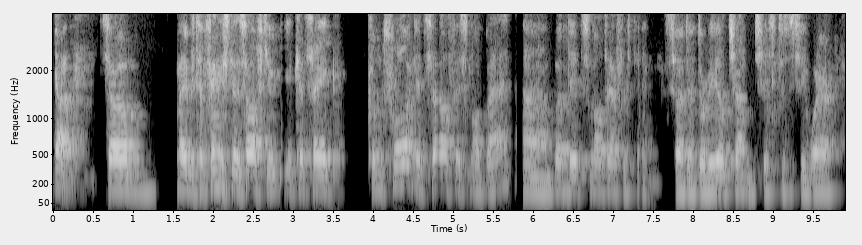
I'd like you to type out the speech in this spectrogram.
yeah so maybe to finish this off you, you could say controlling itself is not bad, um, but it's not everything. So the, the real challenge is to see where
